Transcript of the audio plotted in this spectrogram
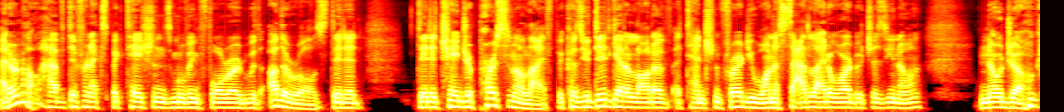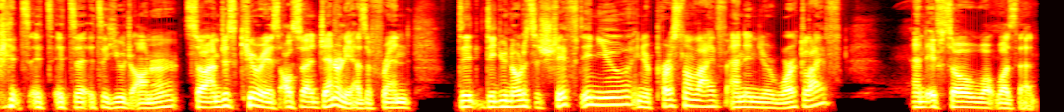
I don't know, have different expectations moving forward with other roles? Did it, did it change your personal life? Because you did get a lot of attention for it. You won a satellite award, which is, you know, no joke. It's it's it's a it's a huge honor. So I'm just curious. Also, generally as a friend, did did you notice a shift in you in your personal life and in your work life? And if so, what was that?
